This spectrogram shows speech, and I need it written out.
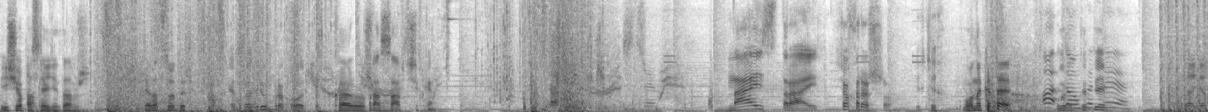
Еще последний там же. Это сударь. Я смотрю проход. Хорош. Красавчики. Nice try. Все хорошо. Тихо, тихо. Он на КТ. А, да, он КТ? Зайдет.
